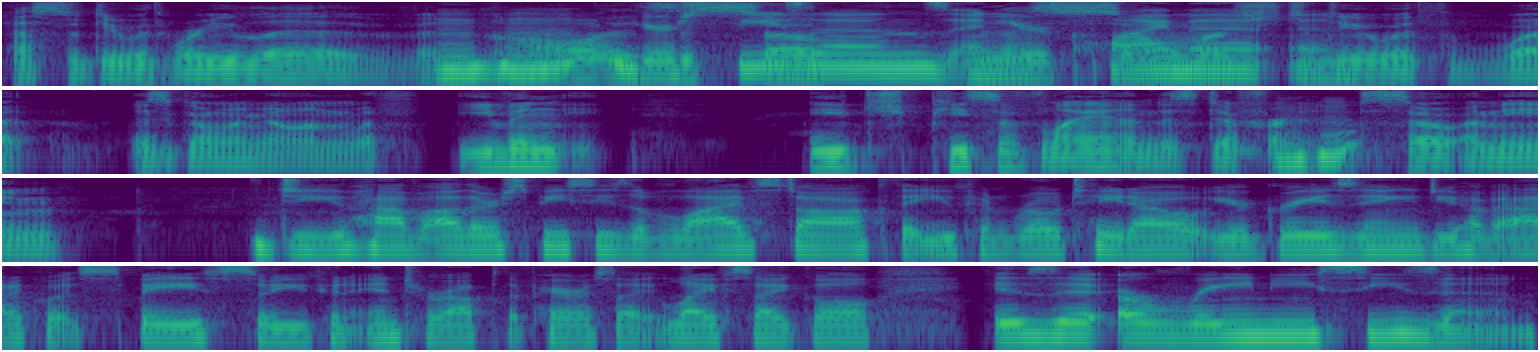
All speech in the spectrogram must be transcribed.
Has to do with where you live and mhm, all your just so- seasons and your climate. So much to and- do with what is going on with even each piece of land is different. Mm-hmm. So I mean, Do you have other species of livestock that you can rotate out your grazing? Do you have adequate space so you can interrupt the parasite life cycle? Is it a rainy season?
